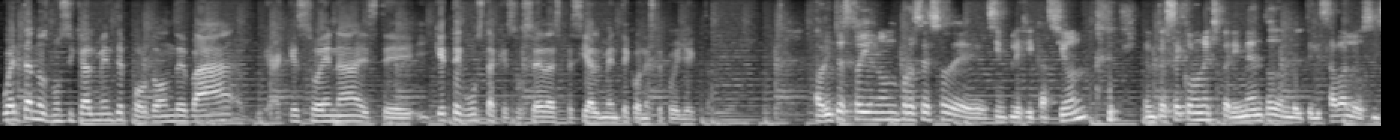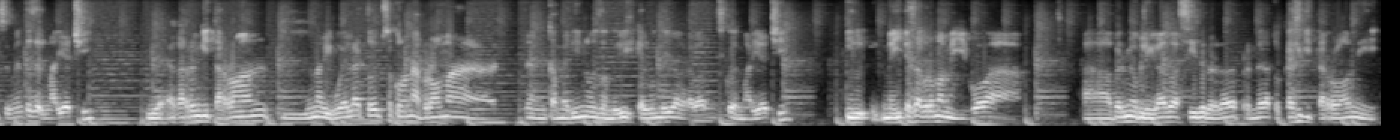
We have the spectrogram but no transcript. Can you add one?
Cuéntanos musicalmente por dónde va, a qué suena, este, y qué te gusta que suceda especialmente con este proyecto. Ahorita estoy en un proceso de simplificación. Empecé con un experimento donde utilizaba los instrumentos del mariachi y agarré un guitarrón y una vihuela. Todo empezó con una broma en camerinos donde dije que algún día iba a grabar un disco de mariachi y me- esa broma me llevó a, a verme obligado así de verdad a aprender a tocar el guitarrón y,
